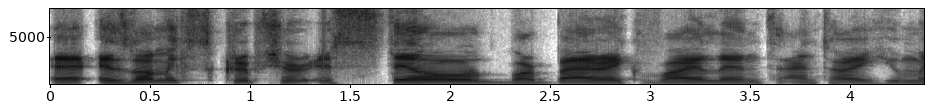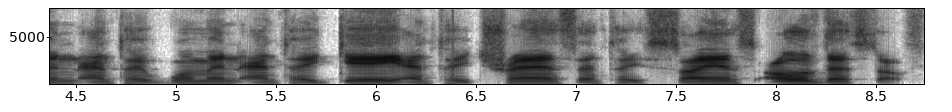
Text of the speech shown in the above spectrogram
uh, Islamic scripture is still barbaric, violent, anti human, anti woman, anti gay, anti trans, anti science, all of that stuff.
